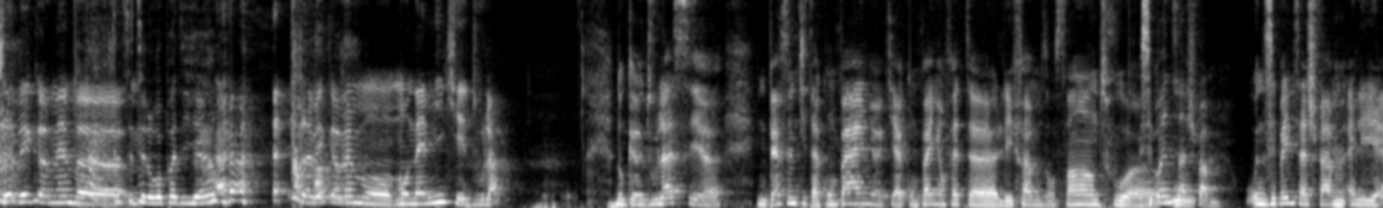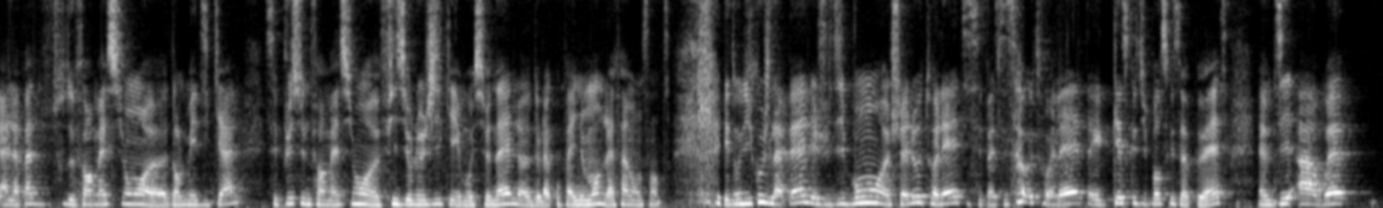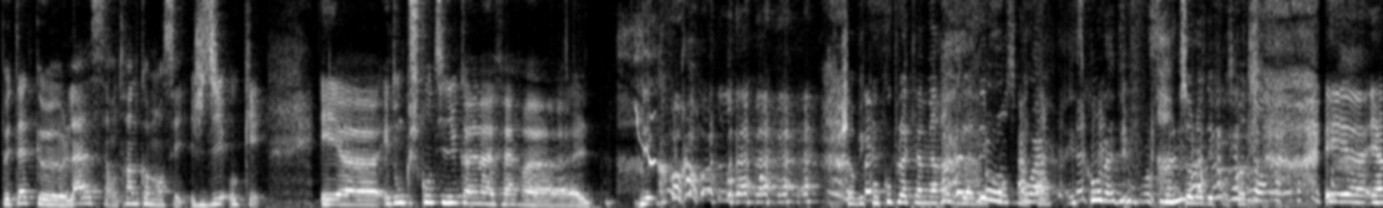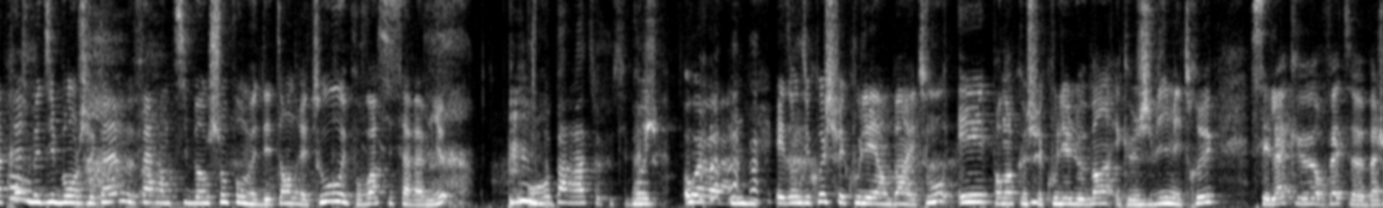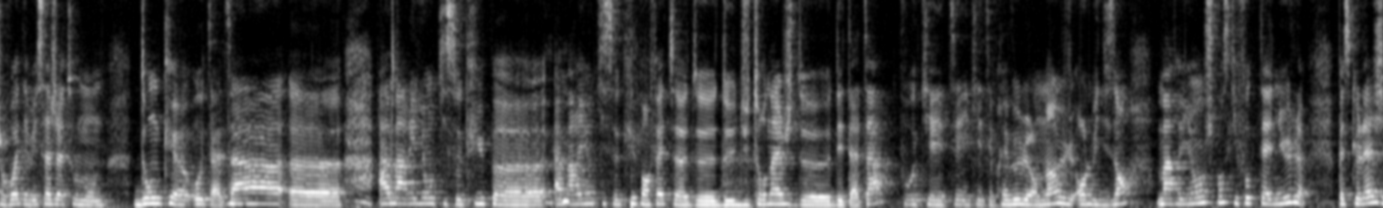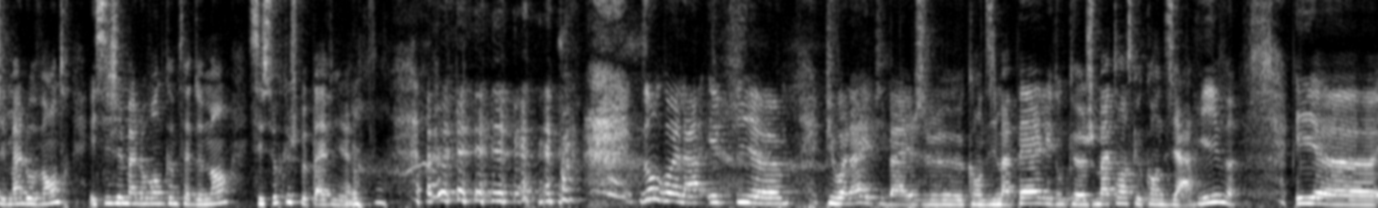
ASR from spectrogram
J'avais quand même, euh, c'était le repas d'hier. j'avais quand même mon, mon ami qui est doula. Donc euh, doula c'est euh, une personne qui t'accompagne, qui accompagne en fait euh, les femmes enceintes ou. euh, C'est pas une sage-femme. ou- C'est pas une sage-femme. Mm. Elle est, elle a pas du tout de formation euh, dans le médical. C'est plus une formation euh, physiologique et émotionnelle euh, de l'accompagnement de la femme enceinte. Et donc du coup je l'appelle et je lui dis bon, je suis allée aux toilettes, il s'est passé ça aux toilettes. Et qu'est-ce que tu penses que ça peut être? Elle me dit ah ouais, peut-être que là c'est en train de commencer. Je dis ok. Et, euh, et donc je continue quand même à faire euh, des calls. J'ai envie qu'on coupe la caméra et que je la défonce maintenant. Ouais, est-ce qu'on la défonce maintenant Sur la défonce maintenant. Et, euh, et après, je me dis, bon, je vais quand même me faire un petit bain chaud pour me détendre et tout, et pour voir si ça va mieux. On reparlera de ce petit match. Ouais, voilà. et donc, du coup, je fais couler un bain et tout. Et pendant que je fais couler le bain et que je vis mes trucs, c'est là que, en fait, euh, bah, j'envoie des messages à tout le monde. Donc, euh, au Tata, euh, à Marion qui s'occupe, à Marion qui s'occupe, en fait, de, du tournage de, des Tata, pour, qui, a été, qui était prévu le lendemain, en lui disant, Marion, je pense qu'il faut que tu annules, parce que là, j'ai mal au ventre. Et si j'ai mal au ventre comme ça demain, c'est sûr que je peux pas venir. donc voilà et puis puis voilà et puis bah je Candy m'appelle et donc je m'attends à ce que Candy arrive et,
